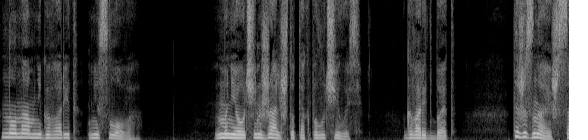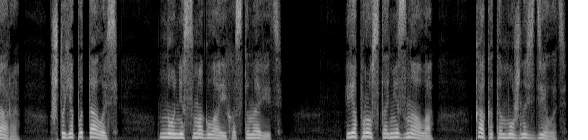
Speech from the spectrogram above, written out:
но нам не говорит ни слова. «Мне очень жаль, что так получилось», — говорит Бет. «Ты же знаешь, Сара, что я пыталась, но не смогла их остановить. Я просто не знала, как это можно сделать.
